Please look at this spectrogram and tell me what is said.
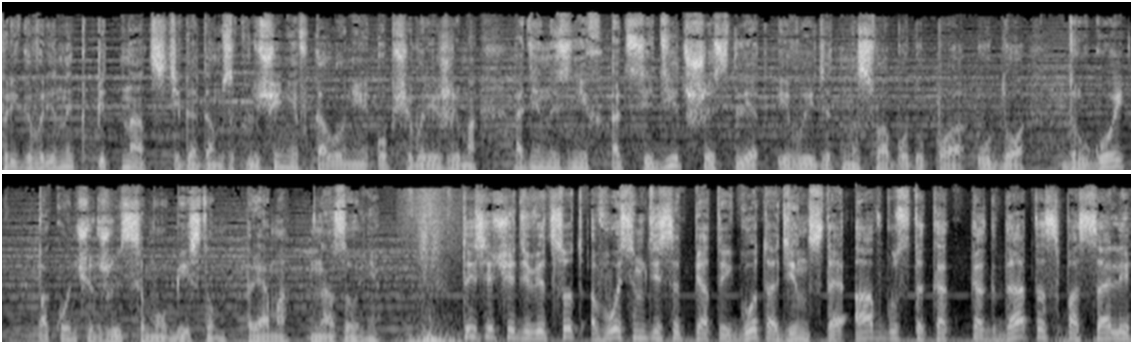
приговорены к 15 годам заключения в колонии общего режима. Один из них отсидит 6 лет и выйдет на свободу по УДО, другой покончит жизнь самоубийством прямо на зоне. 1985 год, 11 августа, как когда-то спасали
